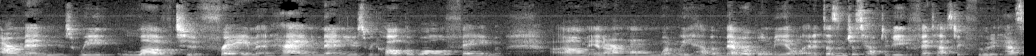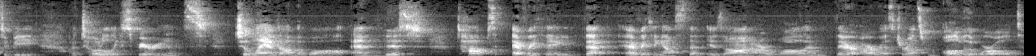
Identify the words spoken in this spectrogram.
our menus. We love to frame and hang menus. We call it the Wall of Fame um, in our home when we have a memorable meal. And it doesn't just have to be fantastic food, it has to be a total experience to land on the wall. And this tops everything that everything else that is on our wall and there are restaurants from all over the world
